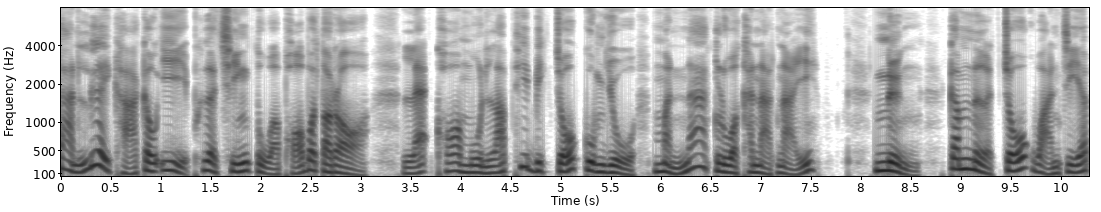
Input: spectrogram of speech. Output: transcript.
การเลื่อยขาเก้าอี้เพื่อชิงตัวผอบตร และข้อมูลลับที่บิ๊กโจ๊กกุมอยู่ มันน่ากลัวขนาดไหน 1. กำเนิดโจ๊กหวานเจี๊ยบ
